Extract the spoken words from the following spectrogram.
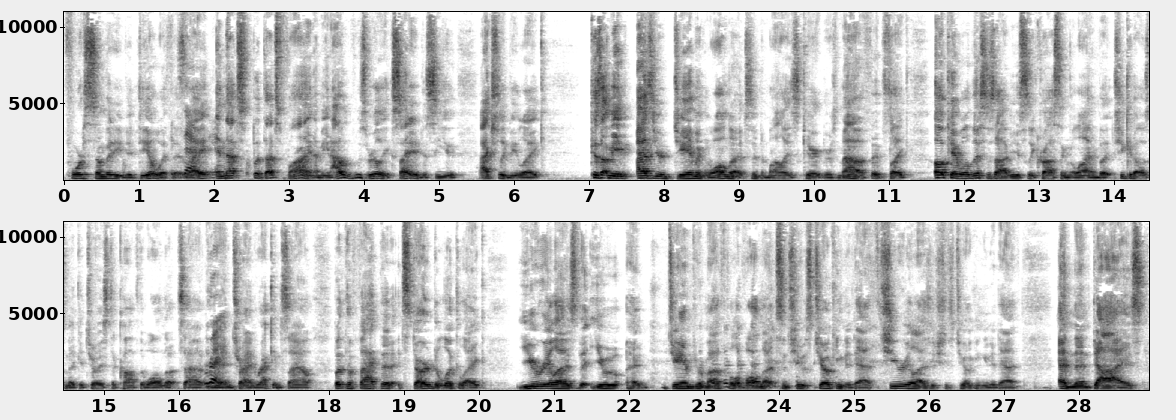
force somebody to deal with it, Exactly, right? yeah. And that's but that's fine. I mean, I was really excited to see you actually be like, because I mean, as you're jamming walnuts into Molly's character's mouth, it's like. Okay, well, this is obviously crossing the line, but she could always make a choice to cough the walnuts out and Right. then try and reconcile. But the fact that it started to look like you realized that you had jammed your mouth full of walnuts and she was choking to death. She realizes she's choking you to death and then dies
